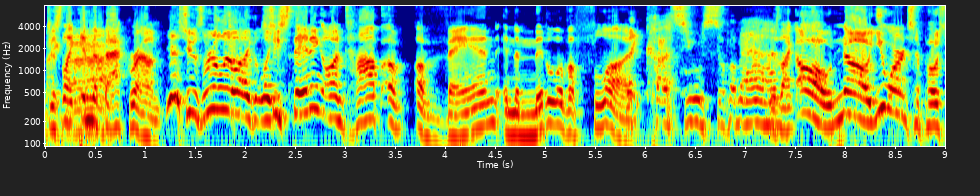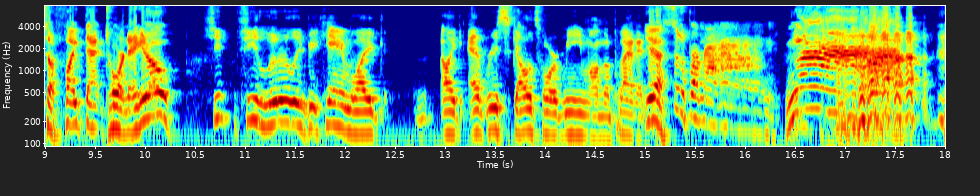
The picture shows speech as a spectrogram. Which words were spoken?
Just like in the ah. background. Yeah, she was really like like She's standing on top of a van in the middle of a flood. like curse you, Superman. She's like, oh no, you weren't supposed to fight that tornado. She she literally became like like every Skeletor meme on the planet. Yeah. Superman. Ah!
